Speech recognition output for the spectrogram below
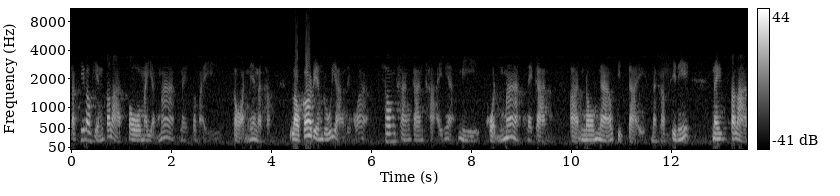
จากที่เราเห็นตลาดโตมาอย่างมากในสมัยก่อนเนี่ยนะครับ เราก็เรียนรู้อย่างหนึ่งว่า ช่องทางการขายเนี่ยมีผลมากในการโน้มน้าวจิตใจนะครับ ทีนี้ในตลาด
